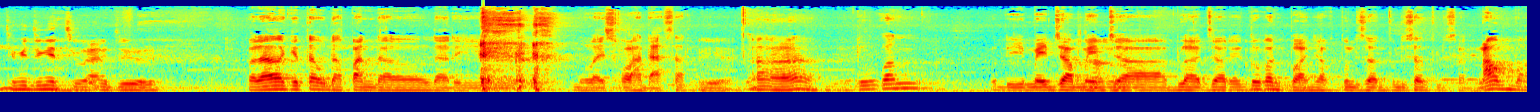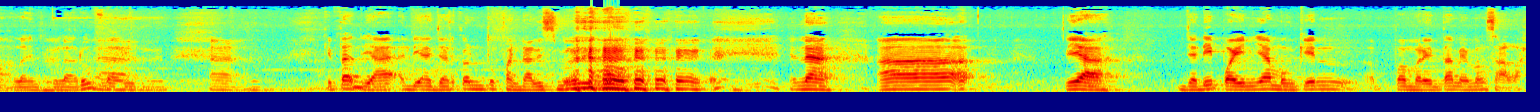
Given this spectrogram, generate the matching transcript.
ujung-ujungnya cuan Aduh. Padahal kita udah pandal dari mulai sekolah dasar. Iya. Ah, Itu kan di meja-meja belajar itu kan banyak tulisan-tulisan tulisan nama lain segala rupa gitu. ah. kita dia- diajarkan untuk vandalisme nah eh, ya jadi poinnya mungkin pemerintah memang salah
